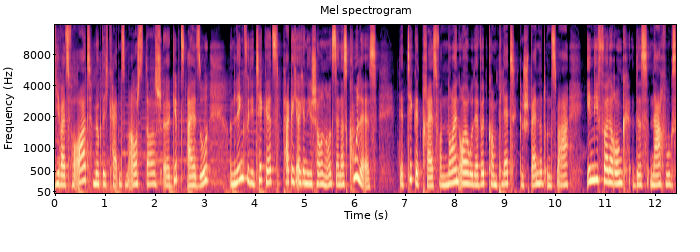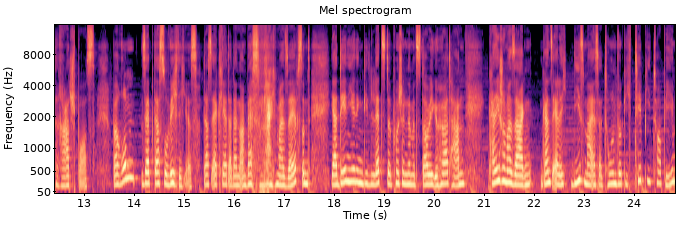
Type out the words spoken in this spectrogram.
jeweils vor Ort. Möglichkeiten zum Austausch äh, gibt's also. Und Link für die Tickets packe ich euch in die Show Notes, denn das Coole ist, der Ticketpreis von 9 Euro, der wird komplett gespendet und zwar in die Förderung des Nachwuchsradsports. Warum Sepp das so wichtig ist, das erklärt er dann am besten gleich mal selbst. Und ja, denjenigen, die die letzte Pushing Limit Story gehört haben, kann ich schon mal sagen, ganz ehrlich, diesmal ist der Ton wirklich tippitoppi.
